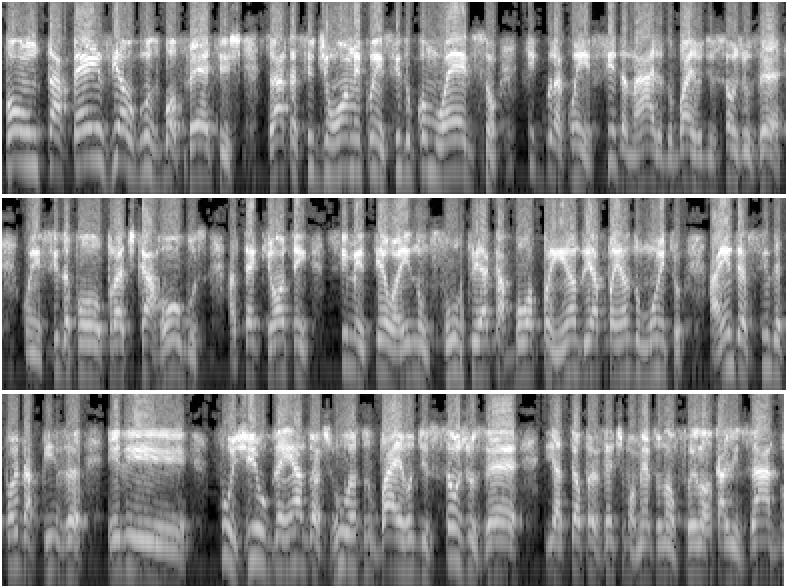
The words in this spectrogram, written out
pontapés e alguns bofetes. Trata-se de um homem conhecido como Edson, figura conhecida na área do bairro de São José, conhecida por praticar roubos, até que ontem se meteu aí num furto e acabou apanhando e apanhando muito. Ainda assim, depois da pisa, ele fugiu ganhando as ruas do bairro de São José e até o presente momento não foi localizado.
